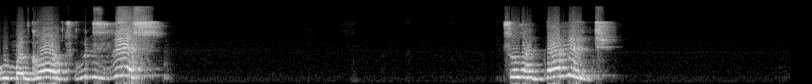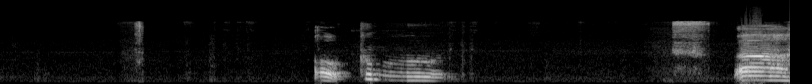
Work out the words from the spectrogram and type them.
Oh my god, what is this? So that damage! Oh, come on. Uh,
